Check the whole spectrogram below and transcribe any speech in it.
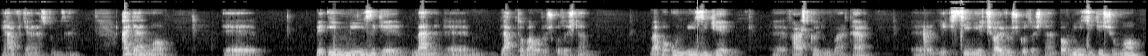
این حرفی که ارسطو می‌زنه اگر ما به این میزی که من لپتاپم روش گذاشتم و با اون میزی که فرض کنید اون برتر یک سینی چای روش گذاشتن. با میزی که شما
